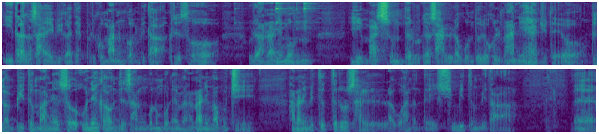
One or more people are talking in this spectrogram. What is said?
이단 사회비가 돼버리고 마는 겁니다. 그래서 우리 하나님은 이 말씀대로 우리가 살려고 노력을 많이 해야지 돼요. 우리가 믿음 안에서 은혜 가운데 사는 거는 뭐냐면 하나님 아버지 하나님의 뜻대로 살라고 하는데 힘이 듭니다. 네,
